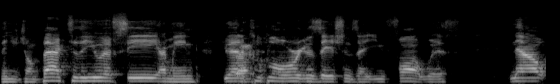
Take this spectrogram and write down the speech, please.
then you jumped back to the ufc i mean you had right. a couple of organizations that you fought with. Now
